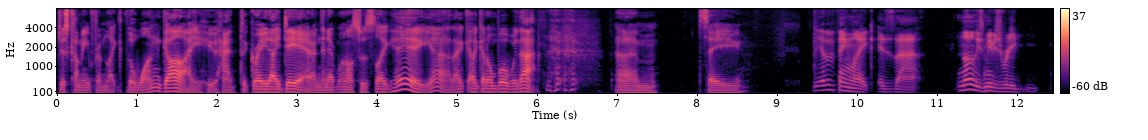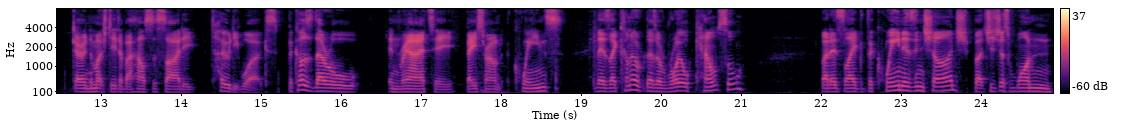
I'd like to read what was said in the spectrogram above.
just coming from like the one guy who had the great idea and then everyone else was like, hey, yeah, I, I get on board with that. um, so The other thing, like, is that none of these movies really go into much detail about how society totally works because they're all in reality based around queens. There's like kind of there's a royal council, but it's like the queen is in charge, but she's just one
